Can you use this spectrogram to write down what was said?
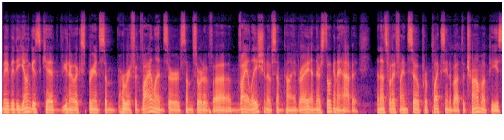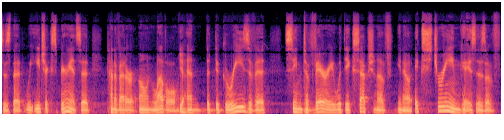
maybe the youngest kid, you know, experienced some horrific violence or some sort of uh, violation of some kind, right? And they're still going to have it. And that's what I find so perplexing about the trauma piece is that we each experience it kind of at our own level, Yeah. and the degrees of it seem to vary, with the exception of you know extreme cases of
